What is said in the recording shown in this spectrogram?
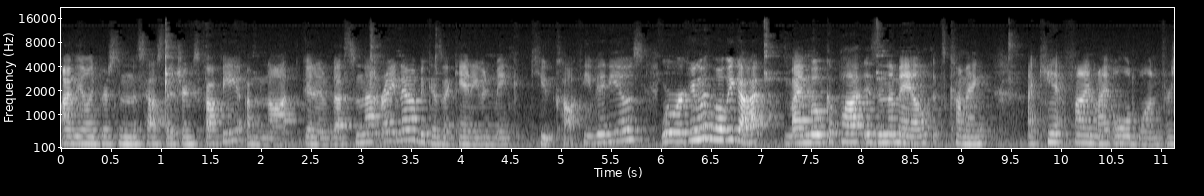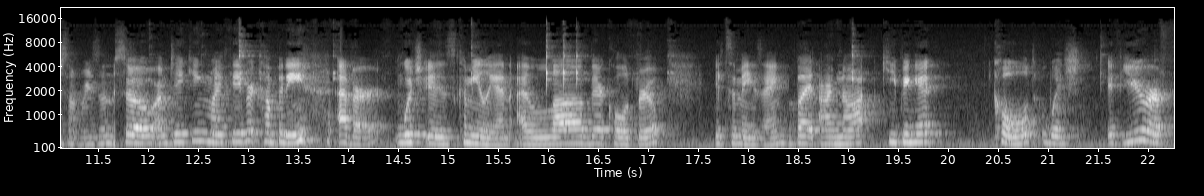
I'm the only person in this house that drinks coffee. I'm not gonna invest in that right now because I can't even make cute coffee videos. We're working with what we got. My moka pot is in the mail, it's coming. I can't find my old one for some reason. So I'm taking my favorite company ever, which is Chameleon. I love their cold brew. It's amazing, but I'm not keeping it cold, which if you're a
